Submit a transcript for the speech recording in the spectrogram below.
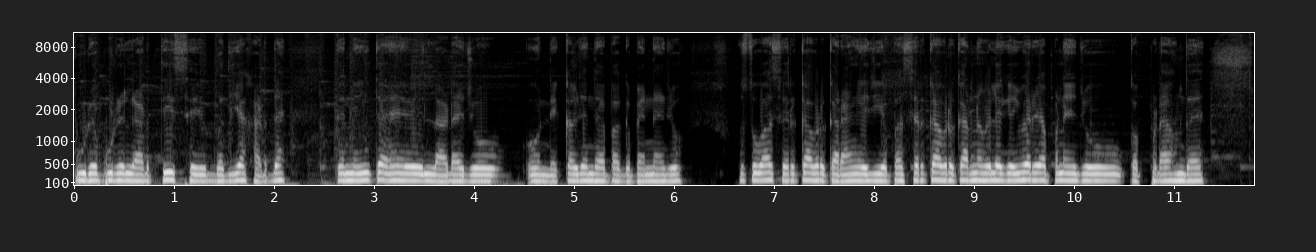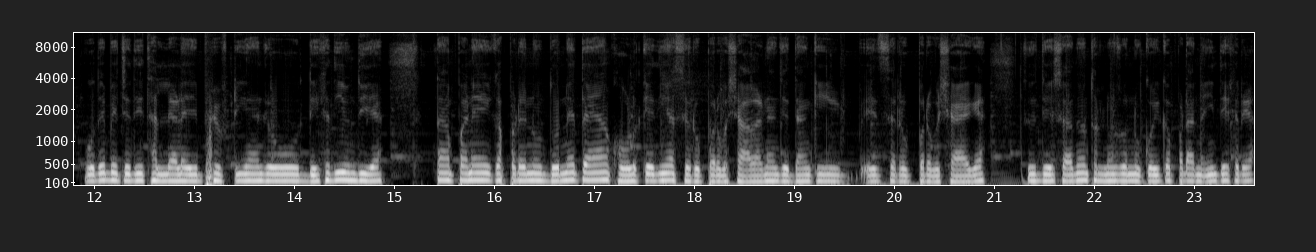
ਪੂਰੇ ਪੂਰੇ ਲੜਤੀ ਸੇ ਵਧੀਆ ਖੜਦਾ ਹੈ। ਤੇ ਨਹੀਂ ਤਾਂ ਇਹ ਲੜ ਹੈ, ਜੋ ਉਹ ਨਿਕਲ ਜਾਂਦਾ ਪੱਗ ਪਿੰਨ ਜੋ ਉਸ ਤੋਂ ਬਾਅਦ ਸਿਰ ਕਵਰ ਕਰਾਂਗੇ ਜੀ ਆਪਾਂ। ਸਿਰ ਕਵਰ ਕਰਨ ਵੇਲੇ ਕਈ ਵਾਰ ਆਪਣੇ ਜੋ ਕੱਪੜਾ ਹੁੰਦਾ ਹੈ, ਉਹਦੇ ਵਿੱਚ ਦੀ ਥੱਲੇ ਵਾਲੇ 50 ਜੋ ਦਿਖਦੀ ਹੁੰਦੀ ਹੈ, ਤਾਂ ਆਪਾਂ ਨੇ ਕੱਪੜੇ ਨੂੰ ਦੋਨੇ ਤਹਾਂ ਖੋਲ ਕੇ ਦੀਆਂ ਸਿਰ ਉੱਪਰ ਵਿਛਾ ਲੈਣਾ, ਜਿੱਦਾਂ ਕਿ ਇਹ ਸਿਰ ਉੱਪਰ ਵਿਛਾਇਆ ਗਿਆ। ਤੁਸੀਂ ਦੇਖ ਸਕਦੇ ਹੋ, ਥੱਲੋਂ ਤੁਹਾਨੂੰ ਕੋਈ ਕੱਪੜਾ ਨਹੀਂ ਦਿਖ ਰਿਹਾ।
